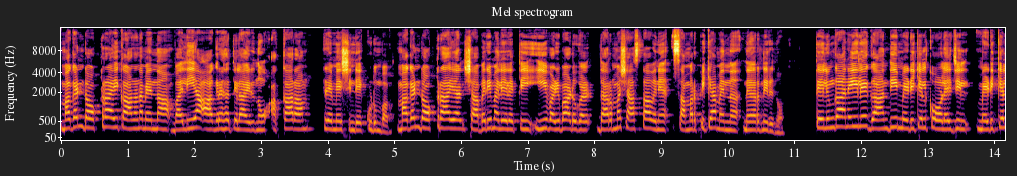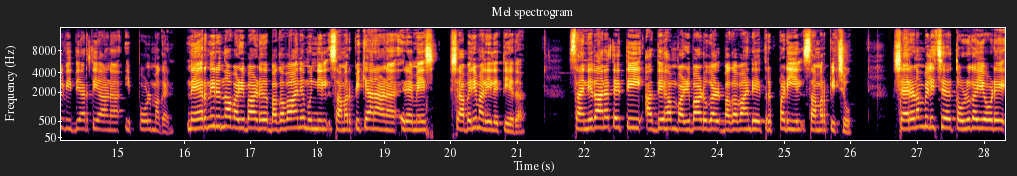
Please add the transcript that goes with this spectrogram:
മകൻ ഡോക്ടറായി കാണണമെന്ന വലിയ ആഗ്രഹത്തിലായിരുന്നു അക്കാറാം രമേശിന്റെ കുടുംബം. മകൻ ഡോക്ടറായാൽ ശബരിമലയിലെത്തി ഈ വഴിപാടുകൾ ധർമ്മശാസ്താവിന് സമർപ്പിക്കാമെന്ന് നേർന്നിരുന്നു. തെലുങ്കാനയിലെ ഗാന്ധി മെഡിക്കൽ കോളേജിൽ മെഡിക്കൽ വിദ്യാർത്ഥിയാണ് ഇപ്പോൾ മകൻ. നേർന്നിരുന്ന വഴിപാട് ഭഗവാന് മുന്നിൽ സമർപ്പിക്കാനാണ് രമേശ് ശബരിമലയിലെത്തിയത്. സന്നിധാനത്തെത്തി അദ്ദേഹം വഴിപാടുകൾ ഭഗവാന്റെ തൃപ്പടിയിൽ സമർപ്പിച്ചു. ശരണം വിളിച്ച് തൊഴുകയോടെ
